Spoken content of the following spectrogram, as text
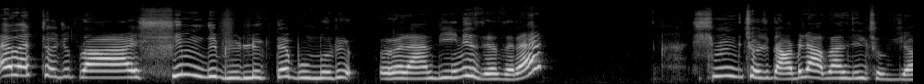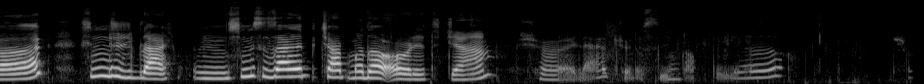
Evet çocuklar şimdi birlikte bunları öğrendiğiniz üzere Şimdi çocuklar birazdan zil çalacak. Şimdi çocuklar hmm, şimdi sizlerle bir çarpma da öğreteceğim. Şöyle şöyle sileyim. Şöyle.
